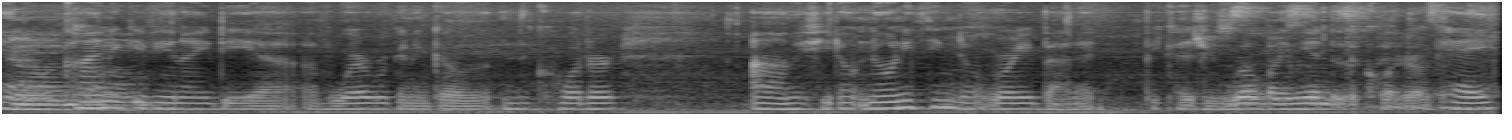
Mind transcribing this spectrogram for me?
and it'll kind of give you an idea of where we're going to go in the quarter. Um, if you don't know anything, don't worry about it because you will by the end of the quarter, okay?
